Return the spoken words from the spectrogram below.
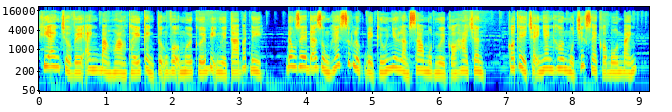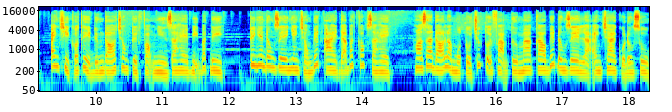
Khi anh trở về anh bàng hoàng thấy cảnh tượng vợ mới cưới bị người ta bắt đi. Đông Dê đã dùng hết sức lực để cứu nhưng làm sao một người có hai chân có thể chạy nhanh hơn một chiếc xe có bốn bánh. Anh chỉ có thể đứng đó trong tuyệt vọng nhìn Ra He bị bắt đi. Tuy nhiên Đông Dê nhanh chóng biết ai đã bắt cóc Gia He. Hóa ra đó là một tổ chức tội phạm từ Ma Cao biết Đông Dê là anh trai của Đông Su.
